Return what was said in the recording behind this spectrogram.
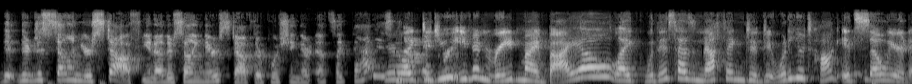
they're just selling your stuff. You know, they're selling their stuff. They're pushing their. It's like that is. You're like, did you even read my bio? Like, well, this has nothing to do. What are you talking? It's so weird.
